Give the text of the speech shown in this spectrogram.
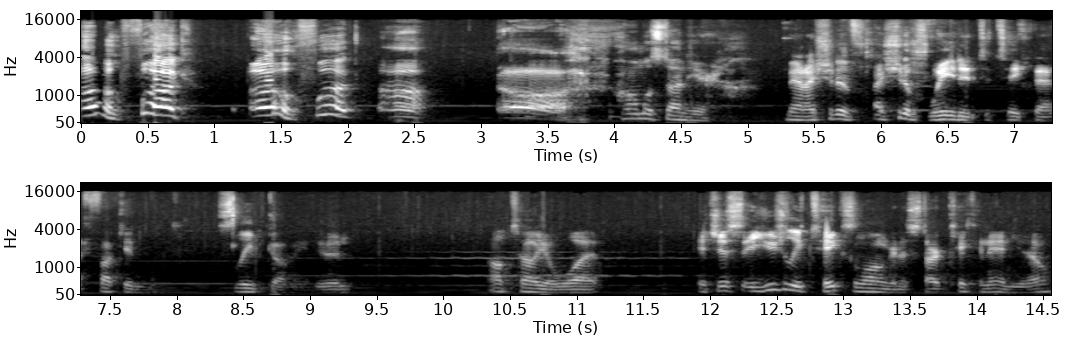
Oh fuck! Oh fuck! Oh, oh, almost done here. Man, I should have I should have waited to take that fucking sleep gummy, dude. I'll tell you what. It just it usually takes longer to start kicking in, you know?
